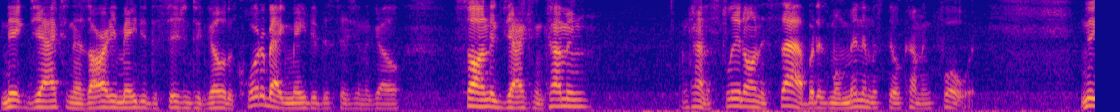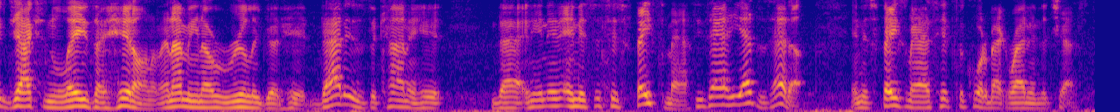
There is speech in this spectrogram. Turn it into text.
Nick Jackson has already made the decision to go. The quarterback made the decision to go. Saw Nick Jackson coming and kind of slid on his side, but his momentum is still coming forward. Nick Jackson lays a hit on him, and I mean a really good hit. That is the kind of hit that, and, and, and it's, his face mask. He's had, he has his head up, and his face mask hits the quarterback right in the chest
